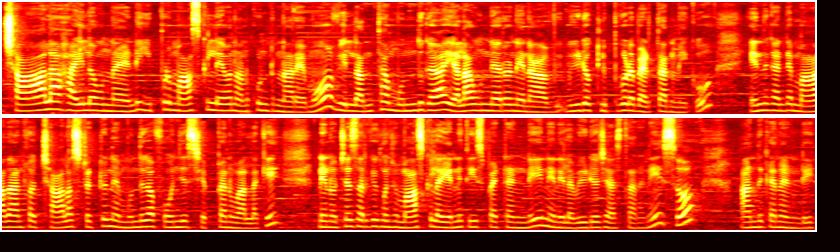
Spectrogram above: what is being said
చాలా హైలో ఉన్నాయండి. ఇప్పుడు మాస్కులు లేవని అనుకుంటున్నారేమో. వీళ్ళంతా ముందుగా ఎలా ఉన్నారో నేను ఆ వీడియో క్లిప్ కూడా పెడతాను మీకు. ఎందుకంటే మా దాంట్లో చాలా స్ట్రిక్ట్ నేను ముందుగా ఫోన్ చేసి చెప్పాను వాళ్ళకి. నేను వచ్చేసరికి కొంచెం మాస్కులు అవన్నీ తీసి పెట్టండి నేను ఇలా వీడియో చేస్తానని. సో అందుకనండి.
